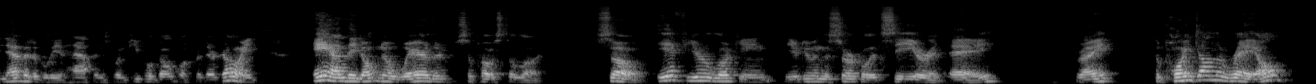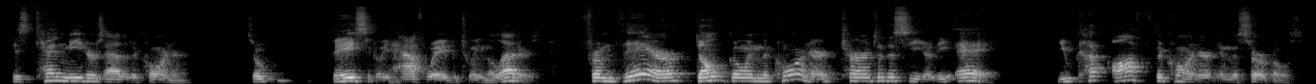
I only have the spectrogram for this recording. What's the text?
inevitably it happens when people don't look where they're going, and they don't know where they're supposed to look. So if you're looking, you're doing the circle at C or at A, right? The point on the rail is 10 meters out of the corner. So basically halfway between the letters. From there, don't go in the corner, turn to the C or the A. You cut off the corner in the circles.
